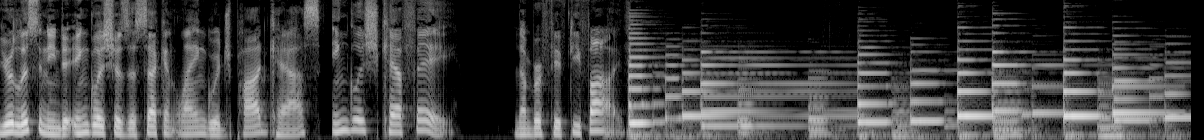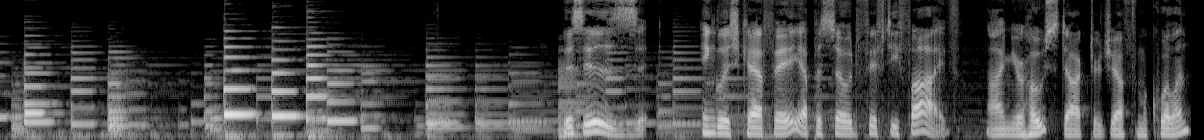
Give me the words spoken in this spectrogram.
You're listening to English as a Second Language podcast, English Cafe, number 55. This is English Cafe, episode 55. I'm your host, Dr. Jeff McQuillan,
